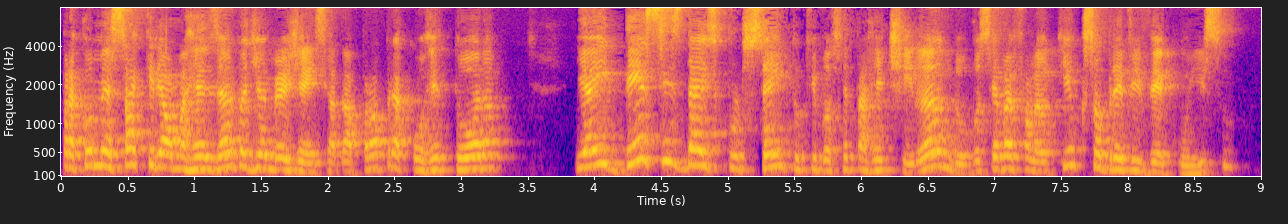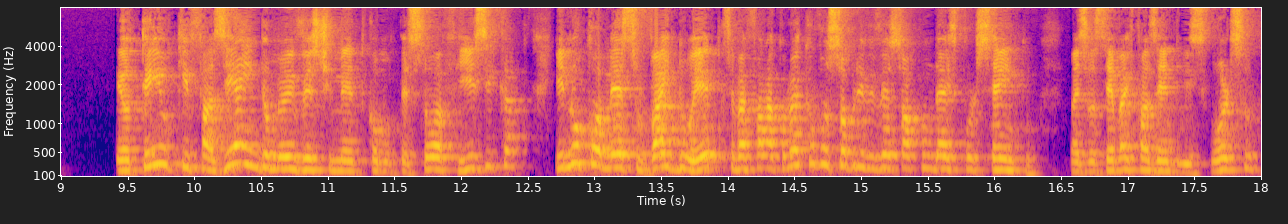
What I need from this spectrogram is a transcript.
para começar a criar uma reserva de emergência da própria corretora e aí, desses 10% que você está retirando, você vai falar: eu tenho que sobreviver com isso, eu tenho que fazer ainda o meu investimento como pessoa física, e no começo vai doer, porque você vai falar: como é que eu vou sobreviver só com 10%? Mas você vai fazendo o esforço,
